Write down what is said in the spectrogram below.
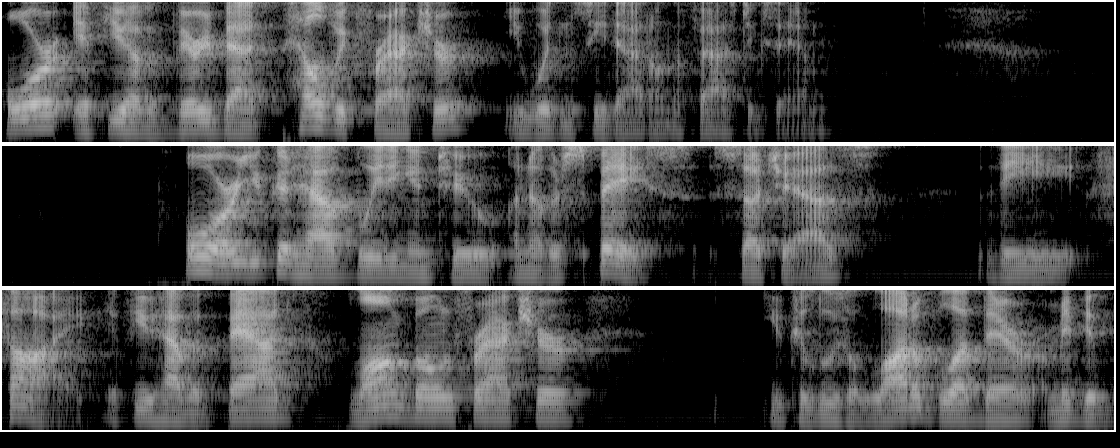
Or if you have a very bad pelvic fracture, you wouldn't see that on the fast exam. Or you could have bleeding into another space, such as the thigh. If you have a bad long bone fracture, you could lose a lot of blood there, or maybe a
